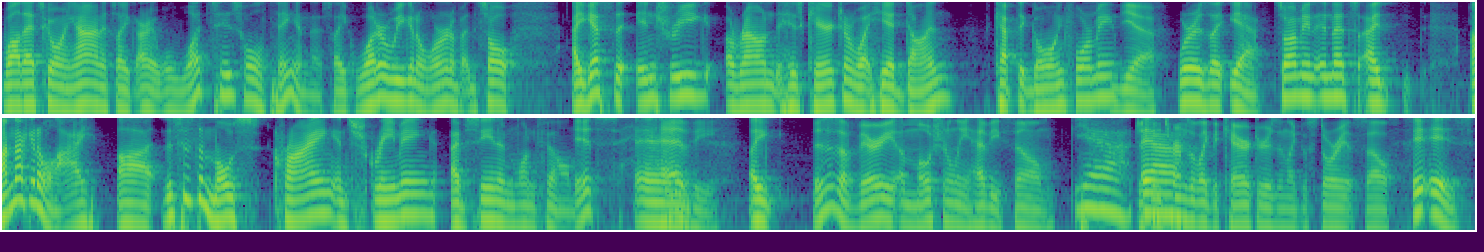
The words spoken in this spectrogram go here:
while that's going on, it's like, all right, well, what's his whole thing in this? Like, what are we gonna learn about? So, I guess the intrigue around his character and what he had done kept it going for me. Yeah. Whereas, like, yeah. So I mean, and that's I. I'm not gonna lie. Uh, this is the most crying and screaming I've seen in one film. It's And- heavy. like, This is a very emotionally heavy film, yeah, just yeah, in terms of like the characters and like the story itself. it is.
